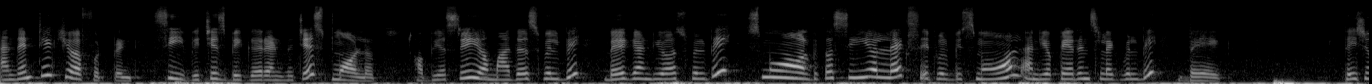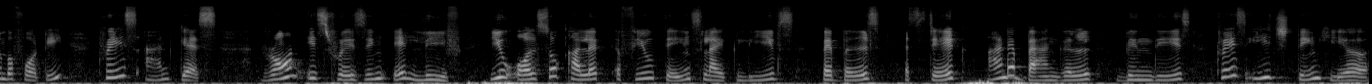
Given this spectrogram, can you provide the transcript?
and then take your footprint. See which is bigger and which is smaller. Obviously your mother's will be big and yours will be small. Because see your legs it will be small and your parents leg will be big. Page number 40 trace and guess. Ron is tracing a leaf. You also collect a few things like leaves pebbles a stick and a bangle bindis trace each thing here.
